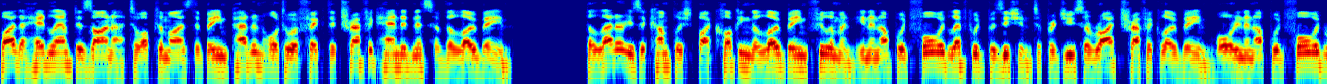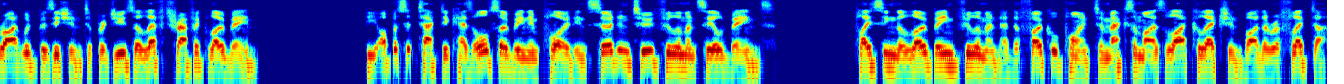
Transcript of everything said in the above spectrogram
by the headlamp designer to optimize the beam pattern or to affect the traffic handedness of the low beam. The latter is accomplished by clocking the low beam filament in an upward forward leftward position to produce a right traffic low beam, or in an upward forward rightward position to produce a left traffic low beam. The opposite tactic has also been employed in certain two-filament sealed beams placing the low beam filament at the focal point to maximize light collection by the reflector,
